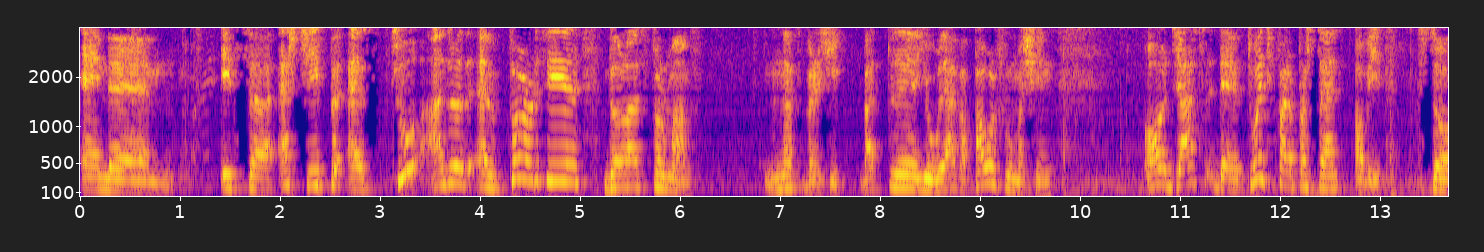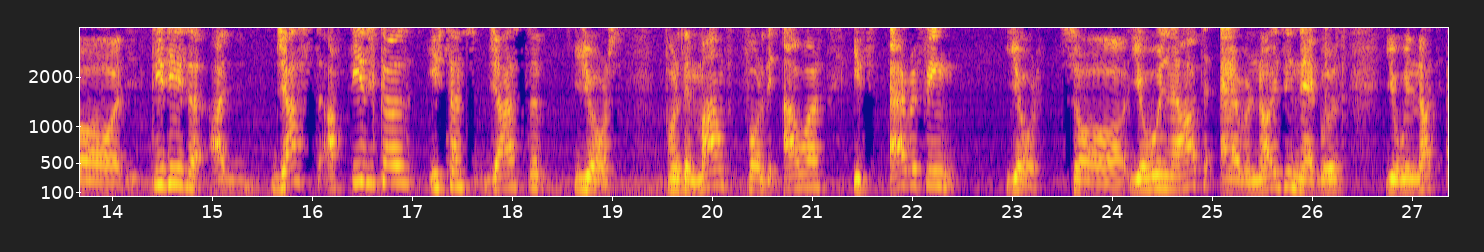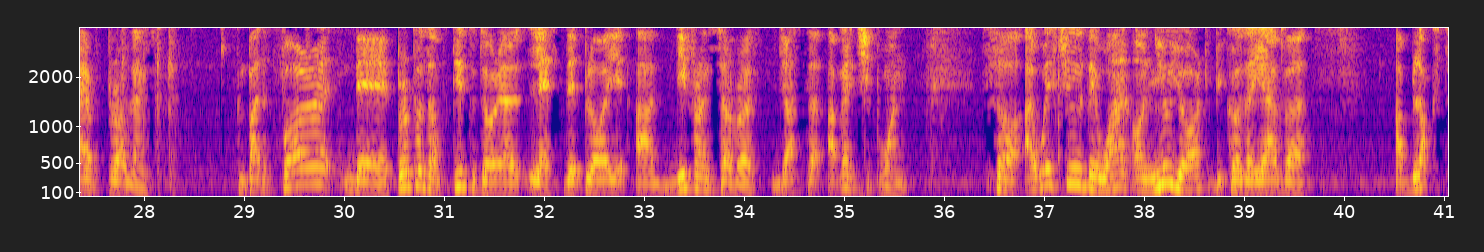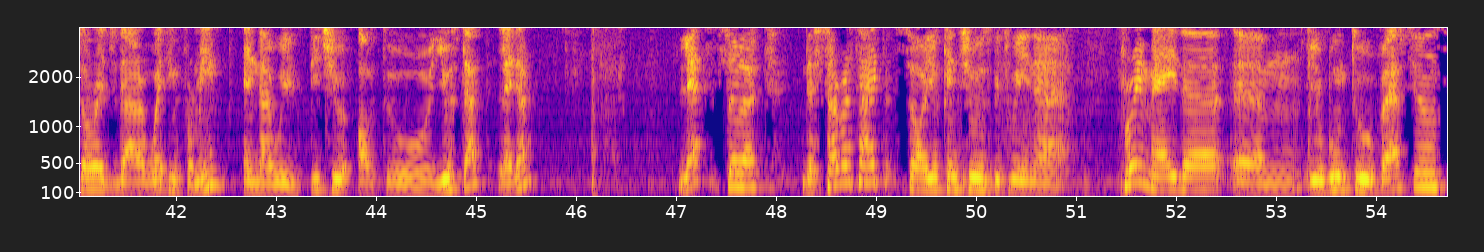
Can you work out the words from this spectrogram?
and um, it's uh, as cheap as $240 per month. Not very cheap, but uh, you will have a powerful machine. Or just the 25% of it. So this is a, a just a physical instance just yours. For the month for the hour it's everything yours so you will not have noisy neighbors you will not have problems. But for the purpose of this tutorial let's deploy a different server just a, very cheap one. So I will choose the one on New York because I have a, a block storage that are waiting for me and I will teach you how to use that later. Let's select the server type so you can choose between uh, pre-made uh, um, Ubuntu versions,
